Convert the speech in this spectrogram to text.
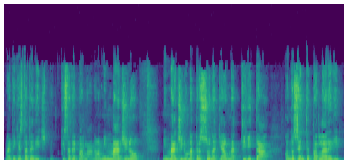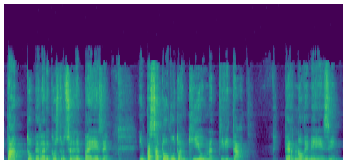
Ma di che state, dic- che state parlando? No, mi, immagino, mi immagino una persona che ha un'attività quando sente parlare di patto per la ricostruzione del paese. In passato ho avuto anch'io un'attività per nove mesi,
